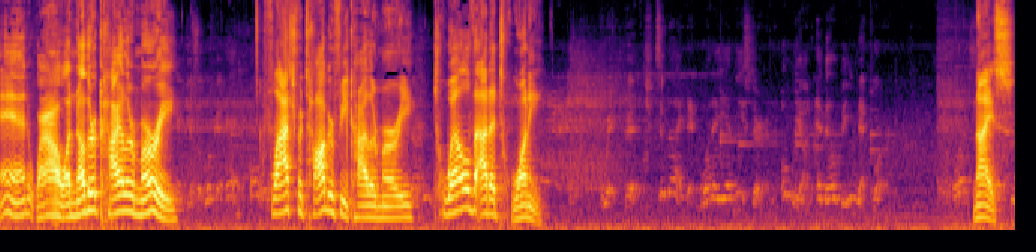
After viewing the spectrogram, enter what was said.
And, wow, another Kyler Murray. Flash photography, Kyler Murray, 12 out of 20. Nice.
